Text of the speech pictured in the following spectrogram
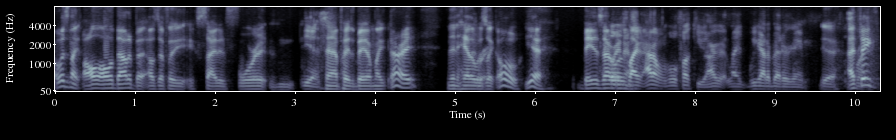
I wasn't like all, all about it, but I was definitely excited for it. And yes. then I played the beta. I'm like, all right. And then Halo was like, oh yeah, beta's I out right was now. like, I don't. Well, fuck you. I like we got a better game. yeah, I fine. think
